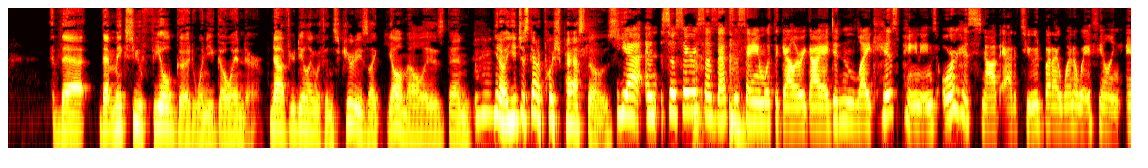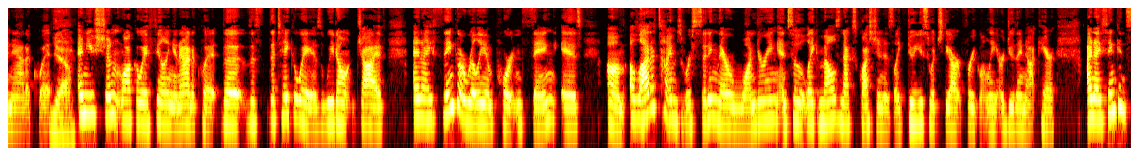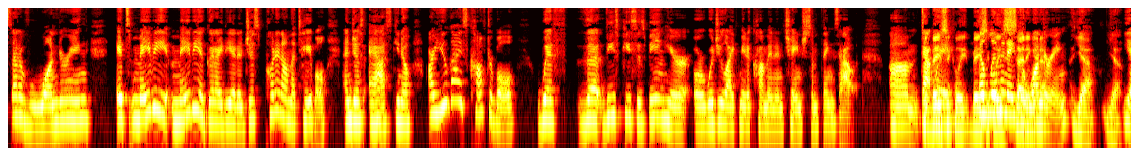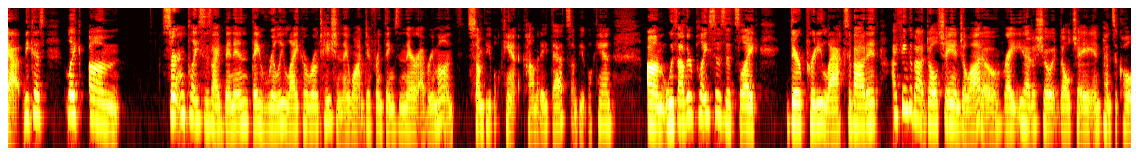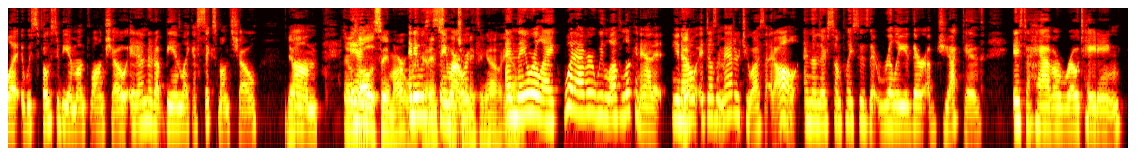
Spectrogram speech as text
that that makes you feel good when you go in there. Now, if you're dealing with insecurities like Yellow Mel is, then Mhm. you know you just got to push past those. Yeah, and so Sarah says that's the same with the gallery guy. I didn't like his paintings or his snob attitude, but I went away feeling inadequate. Yeah, And you shouldn't walk away feeling inadequate. The the the takeaway is we don't jive. And I think a really important thing is um, a lot of times we're sitting there wondering. And so, like, Mel's next question is like, do you switch the art frequently or do they not care? And I think instead of wondering, it's maybe, maybe a good idea to just put it on the table and just ask, you know, are you guys comfortable with the, these pieces being here or would you like me to come in and change some things out? Um, so that way, basically, basically eliminate the wondering. Yeah, yeah, Yeah, because like um certain places I've been in, they really like a rotation. They want different things in there every month. Some people can't accommodate that, some people can. Um with other places it's like they're pretty lax about it. I think about Dolce and Gelato, right? You had a show at Dolce in Pensacola. It was supposed to be a month long show. It ended up being like a six month show. yeah. Um, it was and- all the same artwork, and it was the same artwork. Anything out? and they were like, whatever, we love looking at it. You know, it doesn't matter to us at all. And then there's some places that really their objective is to have a rotating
